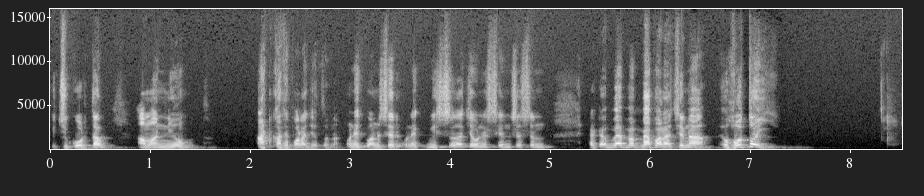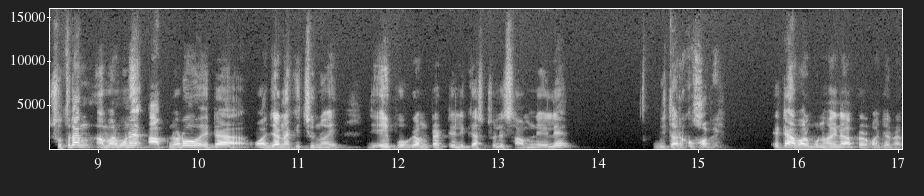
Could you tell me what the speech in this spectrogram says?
কিছু করতাম, আমার নিয়েও হতো। আটকাতে পারা যেত না। অনেক মানুষের অনেক বিশ্বাস আছে, অনেক সেন্সেশন একটা ব্যাপার- আছে না? হতোই। সুতরাং আমার মনে হয় আপনারও এটা অজানা কিছু নয় যে এই প্রোগ্রামটা টেলিকাস্ট হলে সামনে এলে বিতর্ক হবে। এটা আমার মনে হয় না আপনার অজানা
